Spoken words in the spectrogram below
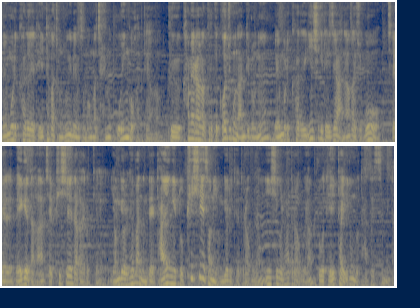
메모리 카드에 데이터가 전송이 되면서 뭔가 잘못 꼬인 것 같아요. 그 카메라가 그렇게 꺼지고 난 뒤로는 메모리 카드 인식이 되지 않아 가지고 제 맥에다가 제 PC에다가 이렇게 연결을 해봤는데 다행히 또 PC에서 는 연결이 되더라고요. 인식을 하더라고요. 그리고 데이터 이동도 다 됐습니다.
